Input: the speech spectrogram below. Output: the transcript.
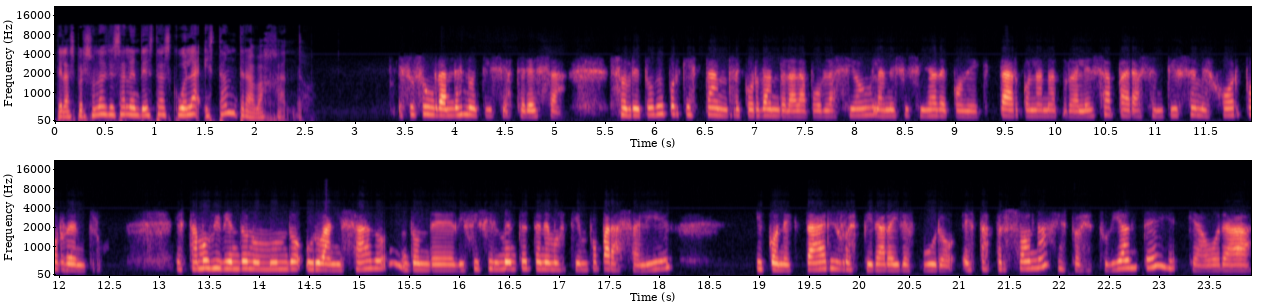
de las personas que salen de esta escuela están trabajando. Eso son grandes noticias, Teresa, sobre todo porque están recordándole a la población la necesidad de conectar con la naturaleza para sentirse mejor por dentro. Estamos viviendo en un mundo urbanizado donde difícilmente tenemos tiempo para salir y conectar y respirar aire puro. Estas personas, estos estudiantes que ahora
